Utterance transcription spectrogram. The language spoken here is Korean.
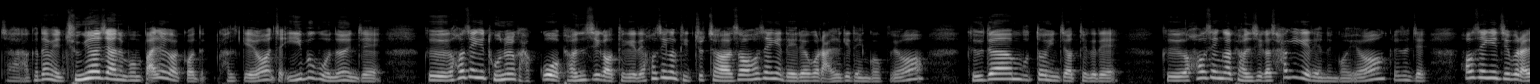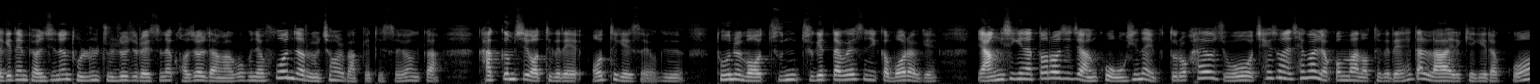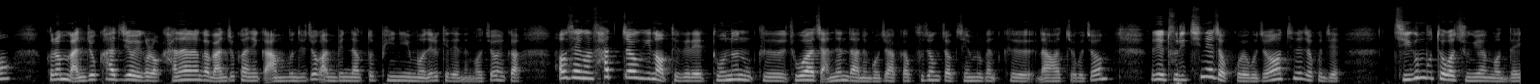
자, 그 다음에 중요하지 않은 부분 빨리 갈 거, 갈게요. 자, 이 부분은 이제 그 허생이 돈을 갖고 변 씨가 어떻게 돼? 허생을 뒤쫓아와서 허생의 내력을 알게 된 거고요. 그 다음부터 이제 어떻게 돼? 그 허생과 변씨가 사귀게 되는 거예요. 그래서 이제 허생의 집을 알게 된 변씨는 돈을 줄려주려 했으나 거절당하고 그냥 후원자로 요청을 받게 됐어요. 그러니까 가끔씩 어떻게 돼 어떻게 했어요. 그 돈을 뭐 주, 주겠다고 했으니까 뭐라게 양식이나 떨어지지 않고 옷이나 입도록 하여줘. 최소한의 생활 여건만 어떻게 돼 해달라 이렇게 얘기를 했고 그럼 만족하지요. 이걸로 가난한 걸 만족하니까 안 분지족 안 빈낙 또 비니몬 이렇게 되는 거죠. 그러니까 허생은 사적인 어떻게 돼 돈은 그 좋아하지 않는다는 거죠. 아까 부정적 재물관 그 나왔죠. 그죠? 그죠? 이제 둘이 친해졌고요. 그죠? 친해졌고 이제 지금부터가 중요한 건데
